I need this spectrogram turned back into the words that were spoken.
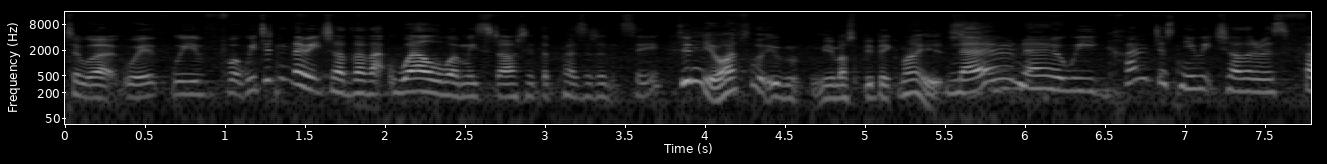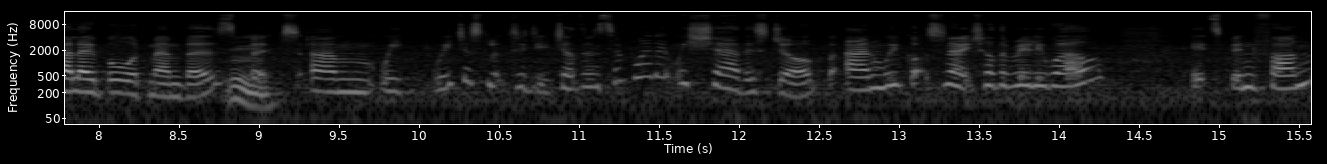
to work with. We've well, we didn't know each other that well when we started the presidency. Didn't you? I thought you, you must be big mates. No, no, we kind of just knew each other as fellow board members, Hmm. but um, we, we just looked at each other and said, why don't we share this job? And we've got to know each other really well. It's been fun.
